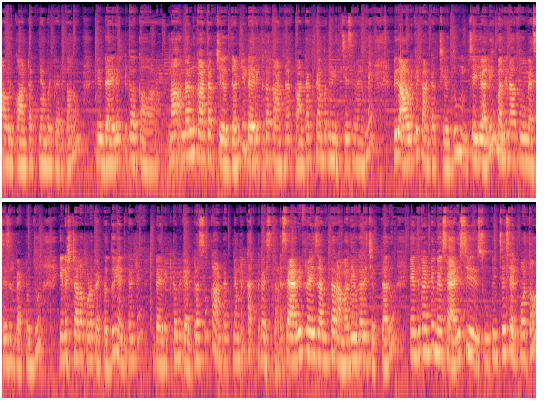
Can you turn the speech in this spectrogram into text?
ఆవిడ కాంటాక్ట్ నెంబర్ పెడతాను. మీరు డైరెక్ట్గా కా నా నన్ను కాంటాక్ట్ చేయొద్దండి. డైరెక్ట్గా కాంటా కాంటాక్ట్ నెంబర్ నేను ఇచ్చేసిన వెంటనే మీరు ఆవిడకే కాంటాక్ట్ చేయొద్దు చేయాలి మళ్ళీ నాకు మెసేజ్లు పెట్టొద్దు. ఇన్స్టాలో కూడా పెట్టొద్దు. ఎందుకంటే డైరెక్ట్గా మీకు అడ్రస్ కాంటాక్ట్ నెంబర్ కరెక్ట్గా ఇస్తాను. శారీ ప్రైస్ అంతా రమాదేవి గారే చెప్తారు. ఎందుకంటే మేము శారీస్ చూపించేసి వెళ్ళిపోతాం.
